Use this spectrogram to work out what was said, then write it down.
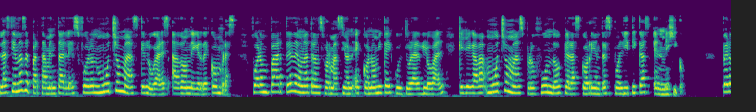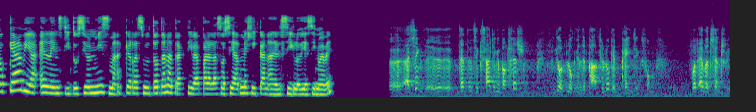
Las tiendas departamentales fueron mucho más que lugares a donde ir de compras, fueron parte de una transformación económica y cultural global que llegaba mucho más profundo que las corrientes políticas en México. Pero, ¿qué había en la institución misma que resultó tan atractiva para la sociedad mexicana del siglo XIX? Uh, I think uh, that is exciting about fashion. You look in the past, you look at paintings from whatever century.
